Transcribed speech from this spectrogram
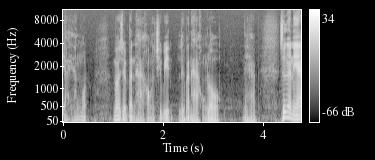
หญ่ ๆ ทั้งหมด ไม่ว่าจะเป็นปัญหาของชีวิตหรือปัญหาของโลกนะครับซึ่งอันเนี้ย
